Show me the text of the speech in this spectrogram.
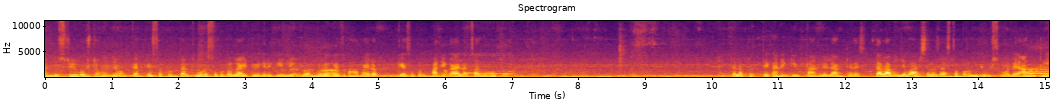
आणि दुसरी गोष्ट म्हणजे मग त्या केसातून त्याला थोडंसं कुठं लाइट वगैरे गेली किंवा मग लगेच घाम यायला केसातून पाणी गायला चालू होतं. त्याला प्रत्येकाने गिफ्ट आणलेलं अंगठ्या त्याला म्हणजे बारशाला जास्त करून गिफ्ट्समध्ये अंगठी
